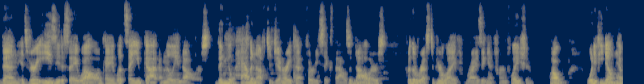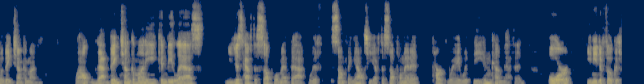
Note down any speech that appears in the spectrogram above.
then it's very easy to say, well, okay, let's say you've got a million dollars. Then you'll have enough to generate that $36,000 for the rest of your life, rising it for inflation. Well, what if you don't have a big chunk of money? Well, that big chunk of money can be less. You just have to supplement that with something else. You have to supplement it part way with the income method. Or you need to focus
